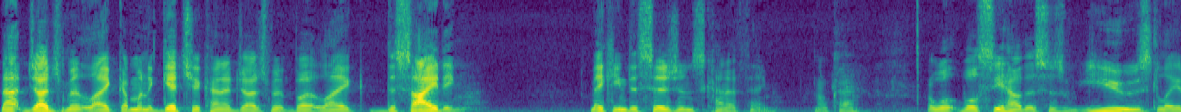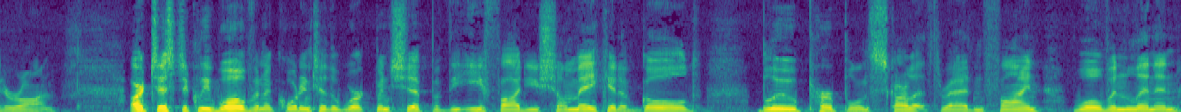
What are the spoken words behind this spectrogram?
not judgment like I'm going to get you kind of judgment, but like deciding, making decisions kind of thing. Okay? We'll, we'll see how this is used later on. Artistically woven according to the workmanship of the ephod, you shall make it of gold, blue, purple, and scarlet thread, and fine woven linen,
